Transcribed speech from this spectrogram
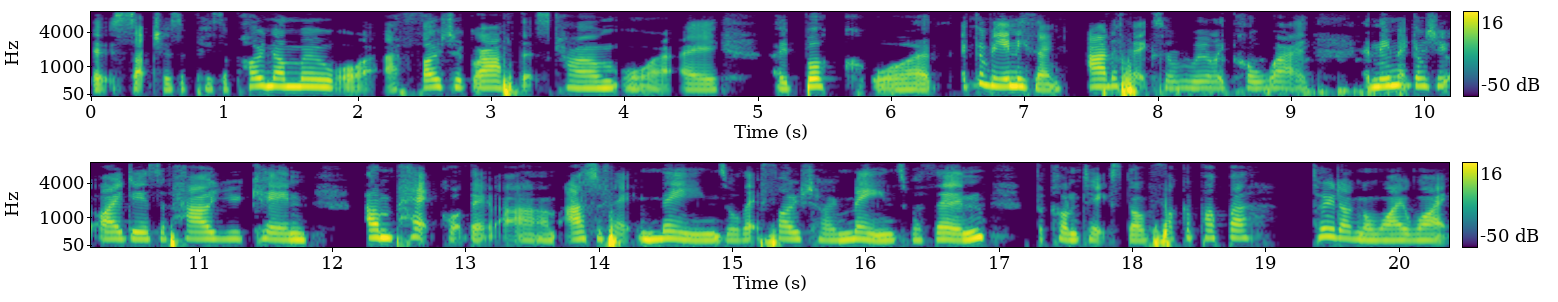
it, such as a piece of pounamu or a photograph that's come or a, a book or it can be anything. Artifacts are a really cool way. And then it gives you ideas of how you can unpack what that um, artifact means or that photo means within the context of whakapapa, tūrangawaewae,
